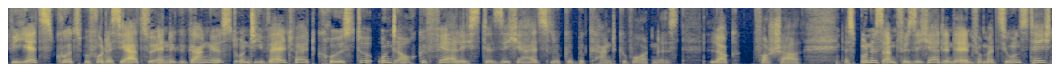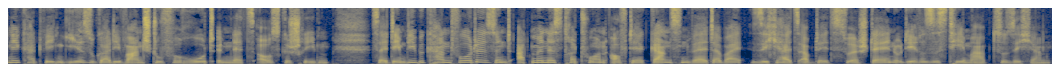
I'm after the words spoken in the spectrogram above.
Wie jetzt, kurz bevor das Jahr zu Ende gegangen ist und die weltweit größte und auch gefährlichste Sicherheitslücke bekannt geworden ist. Log4Shell. Das Bundesamt für Sicherheit in der Informationstechnik hat wegen ihr sogar die Warnstufe Rot im Netz ausgeschrieben. Seitdem die bekannt wurde, sind Administratoren auf der ganzen Welt dabei, Sicherheitsupdates zu erstellen und ihre Systeme abzusichern.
